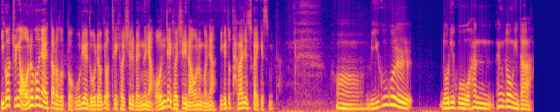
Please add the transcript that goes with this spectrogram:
이것 중에 어느 거냐에 따라서 또 우리의 노력이 어떻게 결실을 맺느냐 언제 결실이 나오는 거냐 이게 또 달라질 수가 있겠습니다. 어, 미국을 노리고 한 행동이다.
